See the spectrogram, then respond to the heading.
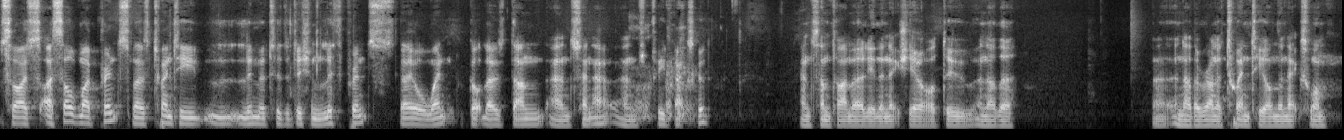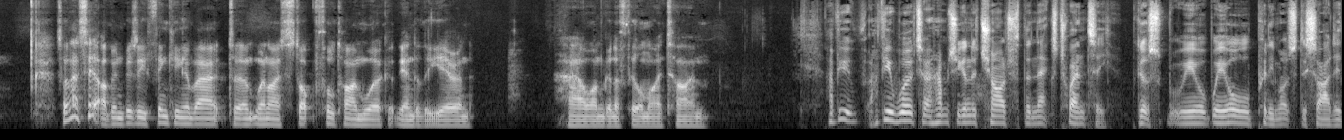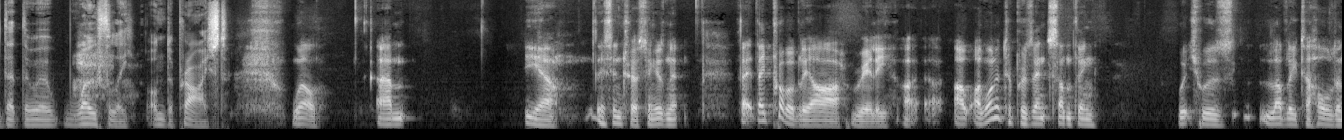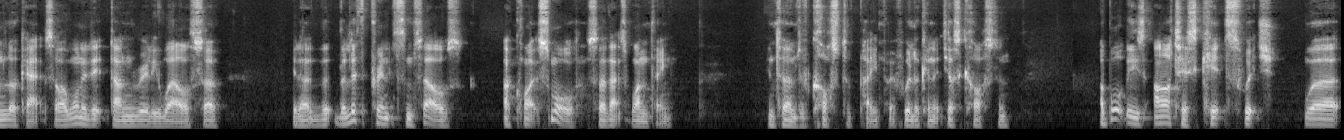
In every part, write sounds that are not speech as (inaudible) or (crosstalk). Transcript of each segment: So I, I, sold my prints, those 20 limited edition lith prints. They all went, got those done and sent out, and feedback's good and sometime early in the next year I'll do another uh, another run of twenty on the next one. So that's it. I've been busy thinking about um, when I stop full time work at the end of the year and how I'm going to fill my time. Have you have you worked out how much you're going to charge for the next twenty? Because we we all pretty much decided that they were woefully underpriced. Well, um, yeah, it's interesting, isn't it? They, they probably are really. I, I, I wanted to present something which was lovely to hold and look at. So I wanted it done really well. So, you know, the, the lith prints themselves are quite small. So that's one thing in terms of cost of paper, if we're looking at just cost. And I bought these artist kits, which were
